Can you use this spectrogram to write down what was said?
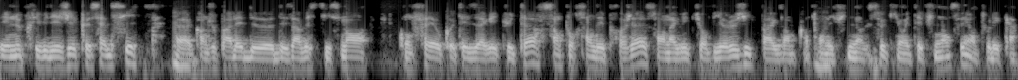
et ne privilégier que celles-ci. Euh, quand je vous parlais de, des investissements qu'on fait aux côtés des agriculteurs, 100% des projets sont en agriculture biologique, par exemple, quand on est ceux qui ont été financés en tous les cas.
